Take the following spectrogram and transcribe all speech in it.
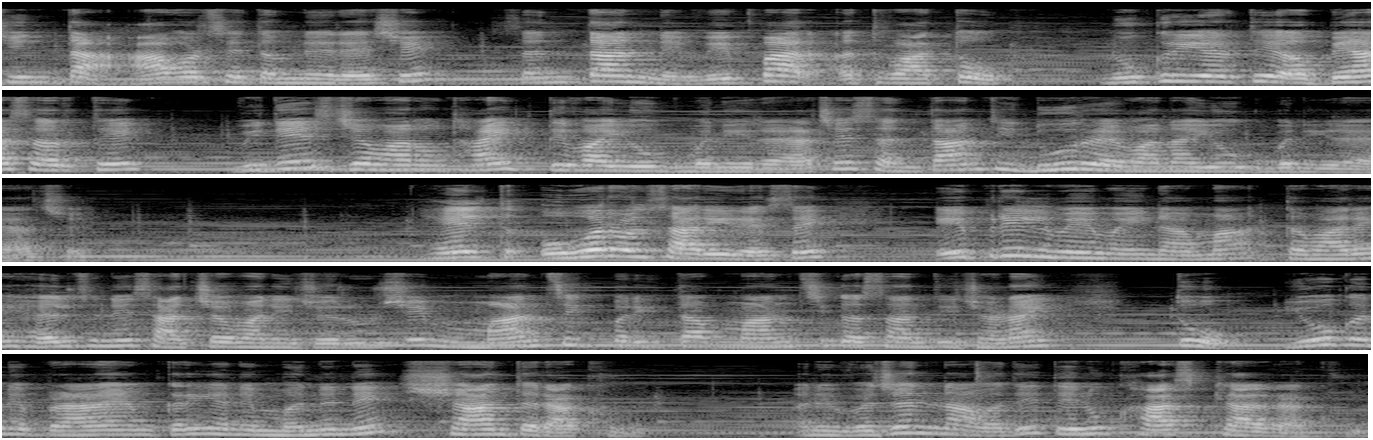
ચિંતા આ વર્ષે તમને રહેશે. સંતાનને વેપાર અથવા તો નોકરી અર્થે, અભ્યાસ અર્થે વિદેશ જવાનું થાય તેવા યોગ બની રહ્યા છે. સંતાનથી દૂર રહેવાના યોગ બની રહ્યા છે. હેલ્થ ઓવરઓલ સારી રહેશે. એપ્રિલ, મે મહિનામાં તમારે હેલ્થને સાચવવાની જરૂર છે. માનસિક પરિતાપ માનસિક અશાંતિ જણાય તો યોગ અને પ્રાણાયામ કરી અને મનને શાંત રાખવું અને વજન ના વધે તેનું ખાસ ખ્યાલ રાખવું.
